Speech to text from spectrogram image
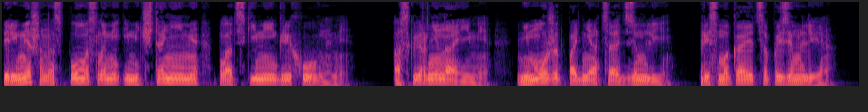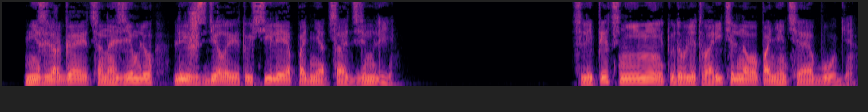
перемешана с помыслами и мечтаниями плотскими и греховными, осквернена ими, не может подняться от земли, присмыкается по земле, не свергается на землю, лишь сделает усилие подняться от земли. Слепец не имеет удовлетворительного понятия о Боге.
